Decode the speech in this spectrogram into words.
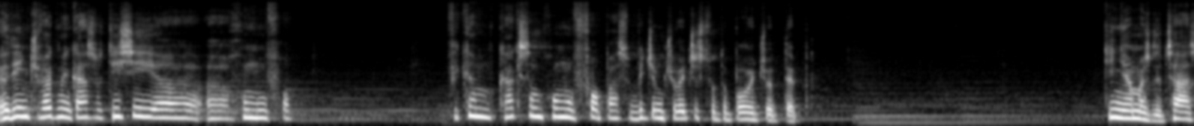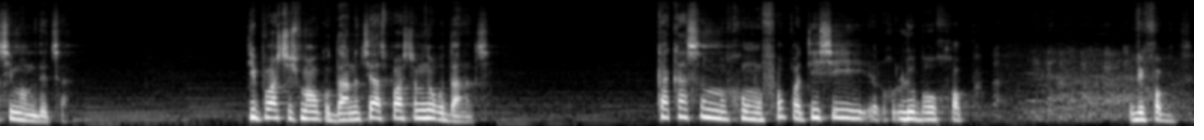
Един човек ми казва, ти си а, а, хомофоб. Викам, как съм хомофоб? Аз обичам човечеството повече от теб. Ти нямаш деца, аз имам деца. Ти плащаш малко данъци, аз плащам много данъци. Как аз съм хомофоб, а ти си любохоп? Или хобит?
